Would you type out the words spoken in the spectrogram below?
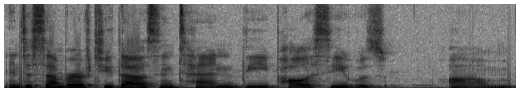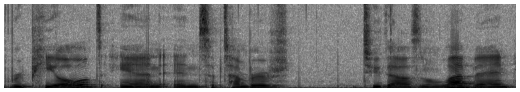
in December of 2010, the policy was um, repealed, and in September of 2011,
